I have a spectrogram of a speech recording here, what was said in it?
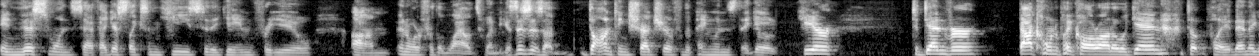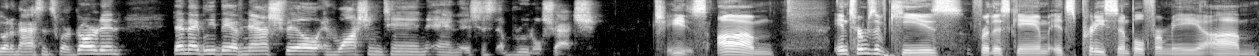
in this one, Seth? I guess like some keys to the game for you um, in order for the Wild to win, because this is a daunting stretch for the Penguins. They go here to Denver, back home to play Colorado again to play. Then they go to Madison Square Garden. Then I believe they have Nashville and Washington, and it's just a brutal stretch. Jeez. Um, in terms of keys for this game, it's pretty simple for me. Um,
